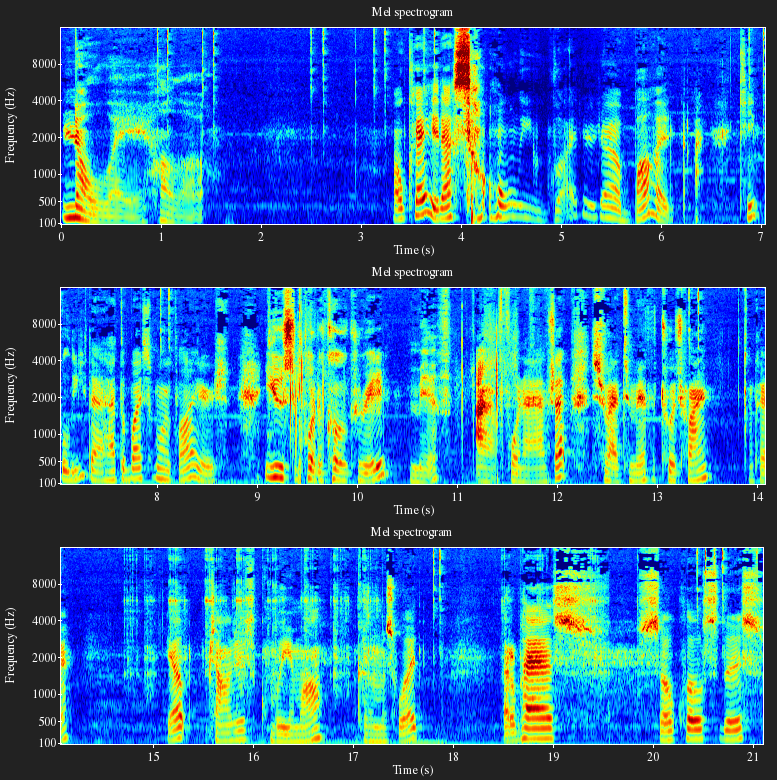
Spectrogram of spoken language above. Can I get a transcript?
No way. Hold up. Okay, that's the only glider that I bought. Can't believe that. I have to buy some more gliders. Use support the code created. Myth. I have Fortnite Item Shop. Subscribe to Myth. Twitch Prime. Okay. Yep. Challenges. Complete them all. Because I'm a sweat. Battle Pass. So close to this.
